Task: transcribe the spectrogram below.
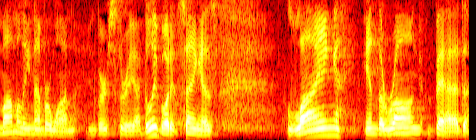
homily number one in verse 3. I believe what it's saying is lying in the wrong bed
